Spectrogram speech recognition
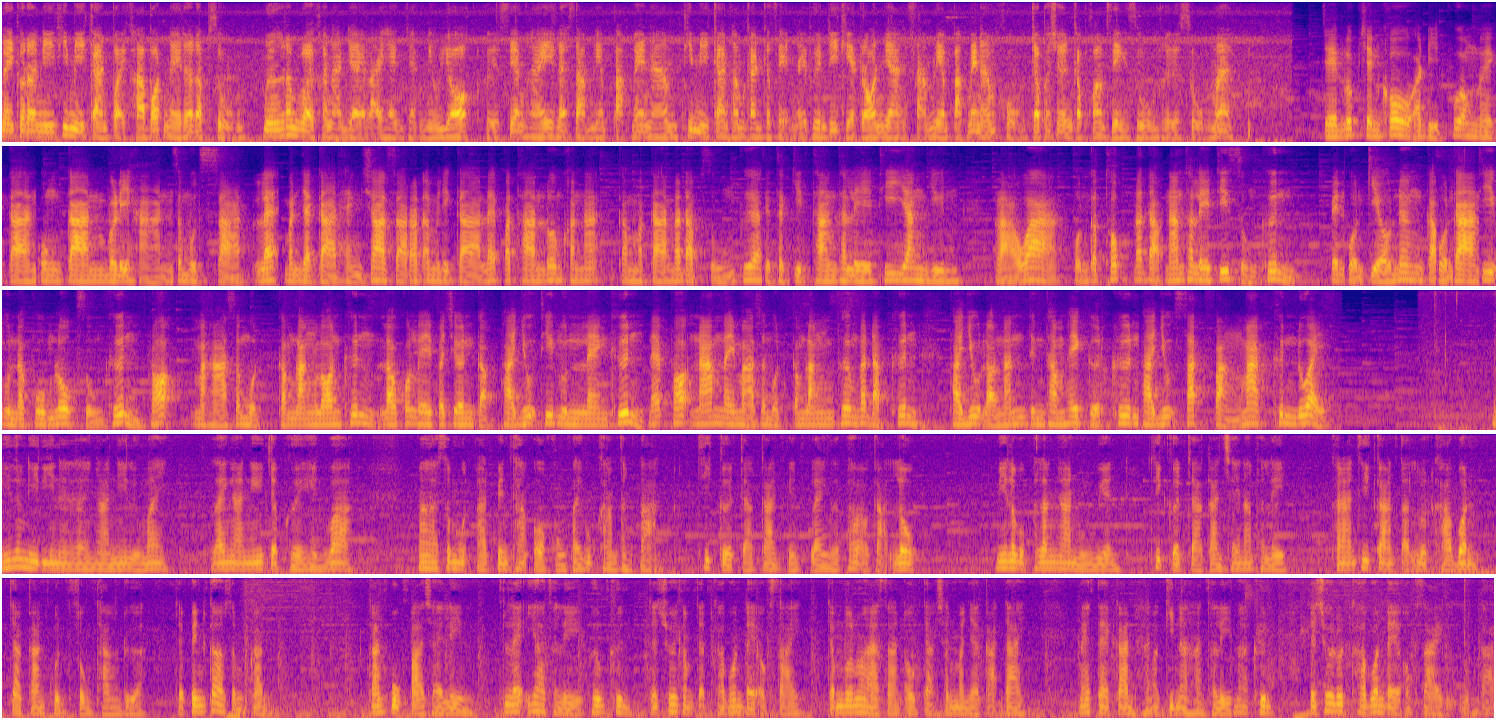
ในกรณีที่มีการปล่อยคาร์บอนในระดับสูง เมืองร่ำรวยขนาดใหญ่หลายแห่งอย่างนิวยอร์กหรือเซี่ยงไฮ้และสามเหลี่ยมปากแม่น้ำที่มีการทำการเกษตรในพื้นที่เขตร้อนอย่างสามเหลี่ยมปากแม่น้ำโขงจะเผชิญกับความเสี่ยงสูงหรือสูงมาก จนลุปเชนโค อดีตผู้อำนวยการองค์การบริหารสมุทรศาสตร์ และบรรยากาศแห่งชาติสหรัฐอเมริกา และประธานร่วมคณะกรรมการระดับสูง เพื่อเศรษฐกิจทางทะเลที่ยั่งยืน กล่าวว่าผลกระทบระดับน้ำทะเลที่สูงขึ้น เป็นผลเกี่ยวเนื่องกับผลการที่อุณหภูมิโลกสูงขึ้น เพราะมหาสมุทรกำลังร้อนขึ้น เราก็เลยเผชิญกับพายุที่รุนแรงขึ้น และเพราะน้ำในมหาสมุทรกำลังเพิ่มระดับขึ้น พายุเหล่านั้นจึงทำให้เกิดคลื่นพายุซัดฝั่งมากขึ้นด้วย มีเรื่องดีๆในรายงานนี้หรือไม่ รายงานนี้จะเผยเห็นว่ามหาสมุทรอาจเป็นทางออกของภัยคุกคามต่างๆ ที่เกิดจากการเปลี่ยนแปลงสภาพอากาศโลก มีระบบพลังงานหมุนเวียนที่เกิดจากการใช้น้ำทะเล ขณะที่การตัดลดคาร์บอนจากการขนส่งทางเรือ จะเป็นก้าวสำคัญ การปลูกป่าชายเลน และหญ้าทะเลเพิ่มขึ้นจะช่วยกำจัดคาร์บอนไดออกไซด์จำนวนมหาศาลออกจากชั้นบรรยากาศได้ แม้แต่การหันมากินอาหารทะเลมากขึ้น จะช่วยลดคาร์บอนไดออกไซด์ลงได้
